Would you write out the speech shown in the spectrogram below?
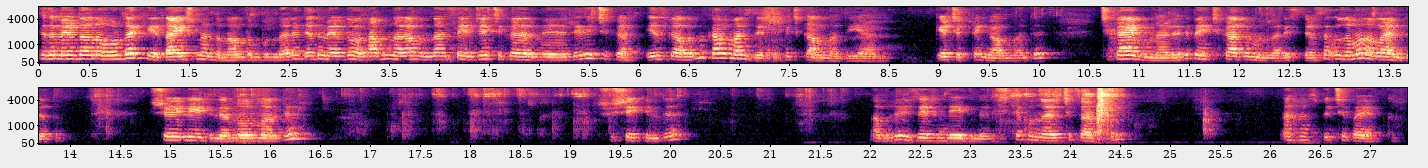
Dedim Erdoğan'a oradaki dayışmandan aldım bunları. Dedim Erdoğan ha bunlar ha bundan sence çıkar mı? Dedi çıkar. İz kalır mı? Kalmaz dedi. Hiç kalmadı yani. Gerçekten kalmadı. Çıkay bunlar dedi. Ben çıkardım bunları istersen. O zaman alayım dedim. Şöyleydiler normalde. Şu şekilde. Böyle üzerindeydiler işte. Bunları çıkarttım. Aha bir çift ayakkabı.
